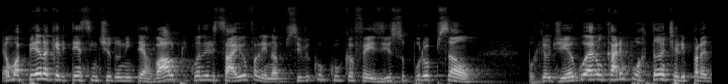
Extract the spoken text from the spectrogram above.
É uma pena que ele tenha sentido no intervalo, porque quando ele saiu, eu falei, não é possível que o Cuca fez isso por opção. Porque o Diego era um cara importante ali para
